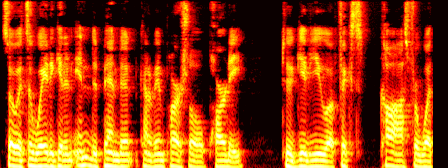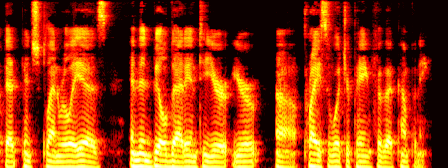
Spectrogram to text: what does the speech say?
So it's a way to get an independent, kind of impartial party to give you a fixed cost for what that pension plan really is, and then build that into your your uh, price of what you're paying for the company.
